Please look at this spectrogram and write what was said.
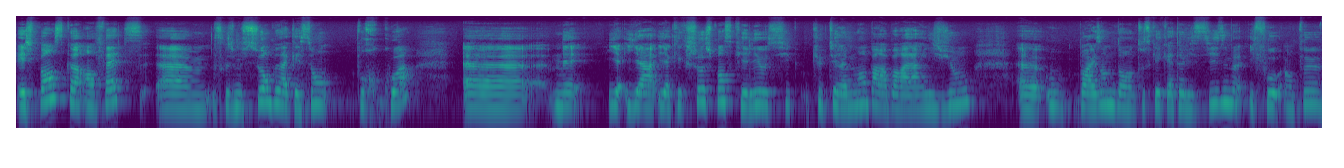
Et je pense qu'en fait, parce que je me suis souvent posé la question pourquoi, euh, mais il y a, il y, a, il y a quelque chose, je pense, qui est lié aussi culturellement par rapport à la religion, euh, où par exemple dans tout ce qui est catholicisme, il faut un peu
